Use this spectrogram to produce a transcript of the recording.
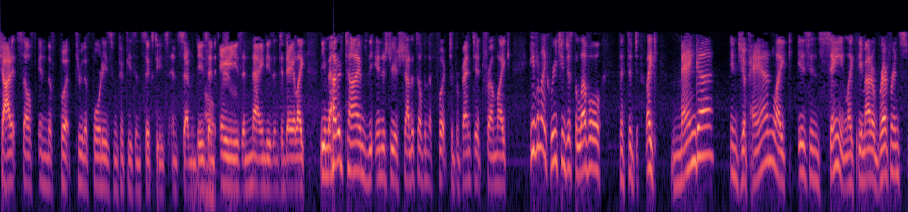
shot itself in the foot through the 40s and 50s and 60s and 70s and Oh, 80s and 90s and today. Like the amount of times the industry has shot itself in the foot to prevent it from like even like reaching just the level that the like manga in Japan like is insane. Like the amount of reverence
